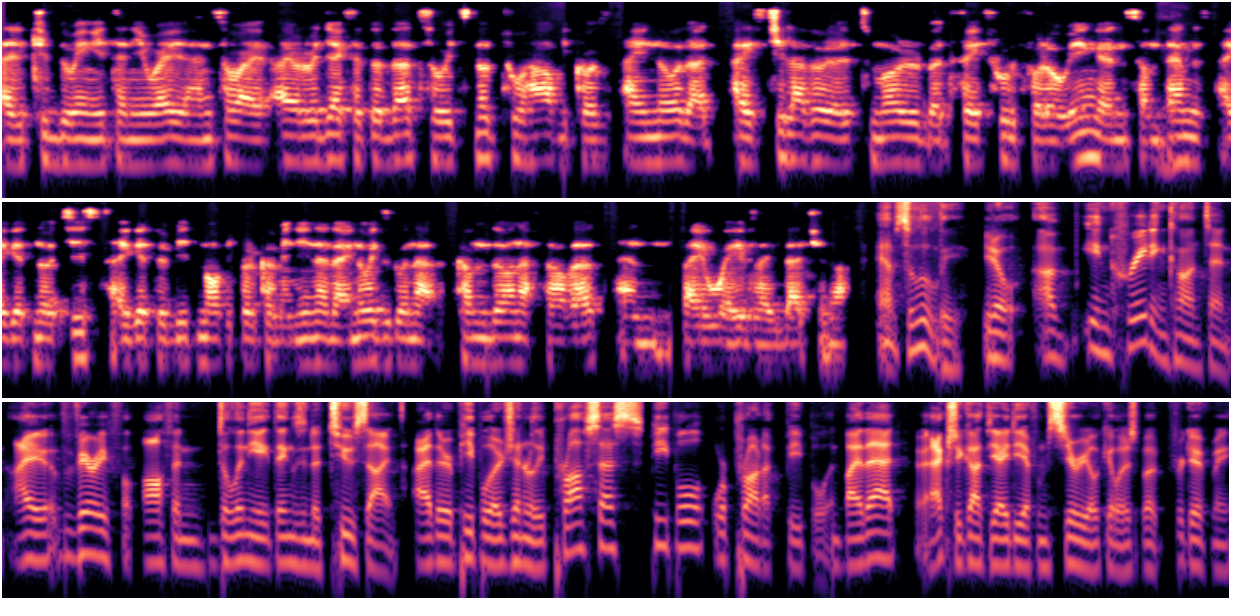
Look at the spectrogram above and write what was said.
I'll keep doing it anyway. And so I, I already accepted that, so it's not too hard because I know that I still have a small but faithful following and sometimes I get noticed, I get a bit more people coming in and I know it's gonna come down after that and by waves like that, you know. Absolutely. You know, uh, in creating content, I very often delineate things into two sides. Either people are generally process people or product people. And by that, I actually got the idea from serial killers, but forgive me.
